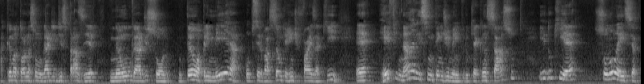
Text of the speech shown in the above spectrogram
a cama torna-se um lugar de desprazer, não um lugar de sono. Então, a primeira observação que a gente faz aqui é refinar esse entendimento do que é cansaço e do que é sonolência.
